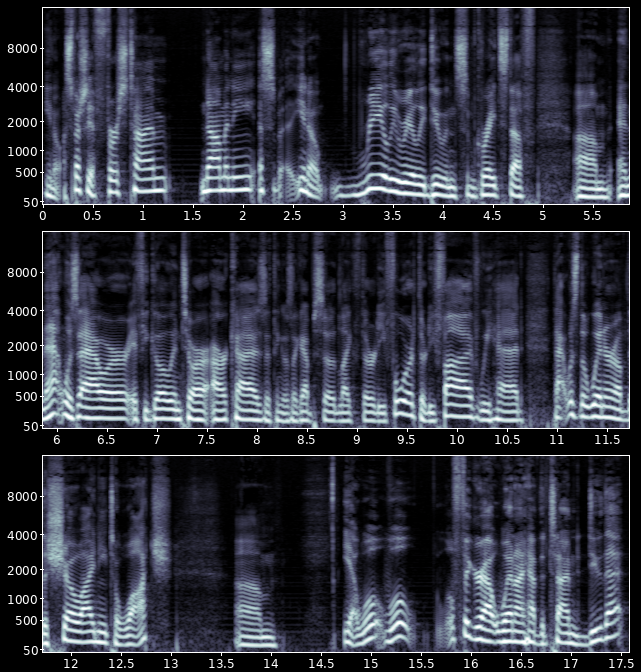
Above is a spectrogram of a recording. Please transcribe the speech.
you know, especially a first time nominee. You know, really, really doing some great stuff. Um, and that was our, if you go into our archives, I think it was like episode like 34, 35, we had, that was the winner of the show I Need to Watch. Um, yeah, we'll we'll we'll figure out when I have the time to do that.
